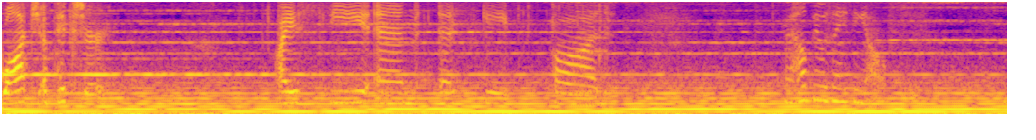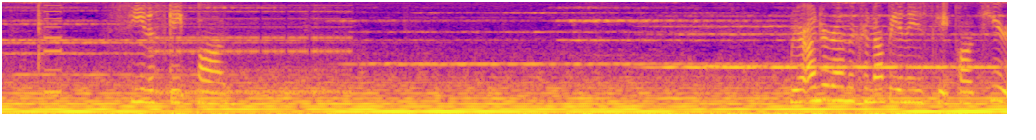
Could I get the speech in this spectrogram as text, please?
watch a picture? I see an escape pod. Can I help you with anything else? I see an escape pod. We are underground, there cannot be any escape pods here.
